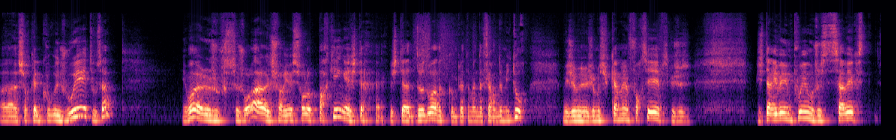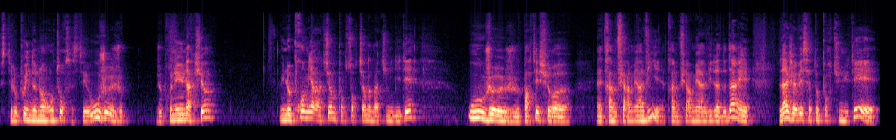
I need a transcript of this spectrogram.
euh, sur quel cours ils jouaient, tout ça. Et moi, ce jour-là, je suis arrivé sur le parking et j'étais à deux doigts de, complètement de faire demi-tour. Mais je, je, me suis quand même forcé parce que j'étais arrivé à un point où je savais que c'était le point de non-retour. C'était où je, je, je prenais une action une première action pour sortir de ma timidité, où je, partais sur euh, être enfermé à vie, être enfermé à vie là-dedans. Et là, j'avais cette opportunité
